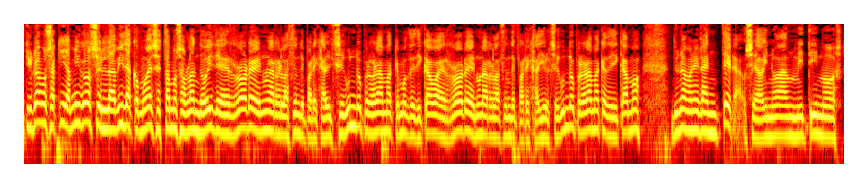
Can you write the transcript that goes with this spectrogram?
Continuamos aquí, amigos, en la vida como es. Estamos hablando hoy de errores en una relación de pareja. El segundo programa que hemos dedicado a errores en una relación de pareja y el segundo programa que dedicamos de una manera entera. O sea, hoy no admitimos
